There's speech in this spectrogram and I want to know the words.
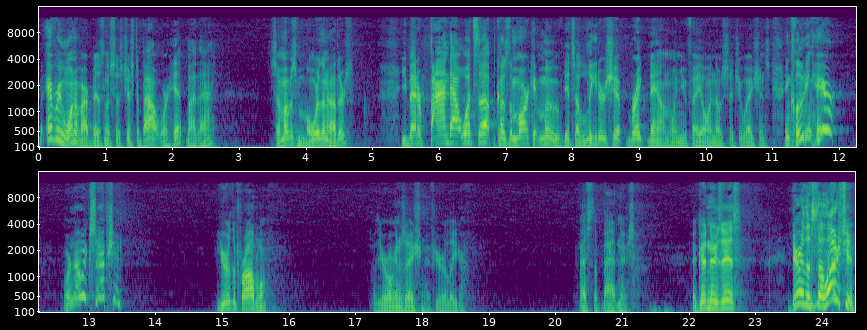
But every one of our businesses, just about, were hit by that. Some of us more than others. You better find out what's up because the market moved. It's a leadership breakdown when you fail in those situations, including here. We're no exception. You're the problem with your organization if you're a leader. That's the bad news. The good news is, you're the solution.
